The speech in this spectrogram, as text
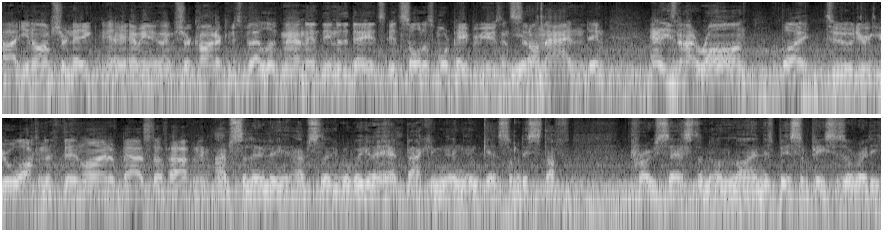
Uh, you know, I'm sure Nate. I mean, I'm sure Conor can just be like, look, man, at the end of the day, it's it sold us more pay per views and sit Yeah. on that, and and and he's not wrong, but dude, you're you're walking the thin line of bad stuff happening. Absolutely, absolutely. But we're going to head back and, and, and get some of this stuff processed and online. There's bits and pieces already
